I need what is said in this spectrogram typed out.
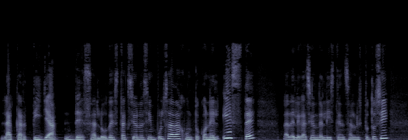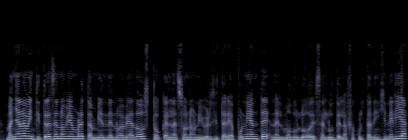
la cartilla de salud. Esta acción es impulsada junto con el ISTE la delegación del ISTE en San Luis Potosí. Mañana 23 de noviembre, también de 9 a 2, toca en la zona universitaria poniente, en el módulo de salud de la Facultad de Ingeniería,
